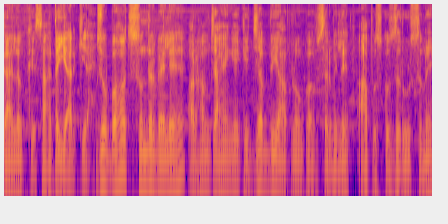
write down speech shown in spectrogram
डायलॉग के साथ तैयार किया है, जो बहुत सुंदर बैले है। और हम चाहेंगे कि जब भी आप लोगों को अवसर मिले आप उसको ज़रूर सुने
